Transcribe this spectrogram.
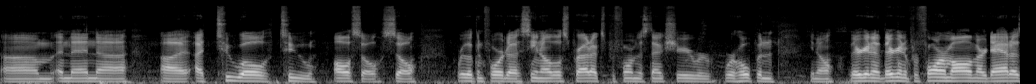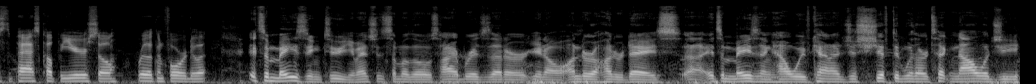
um, and then uh, uh, a 202 also. So we're looking forward to seeing how those products perform this next year. We're, we're hoping, you know, they're gonna they're gonna perform all of our datas the past couple years. So we're looking forward to it. It's amazing too. You mentioned some of those hybrids that are you know under 100 days. Uh, it's amazing how we've kind of just shifted with our technology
